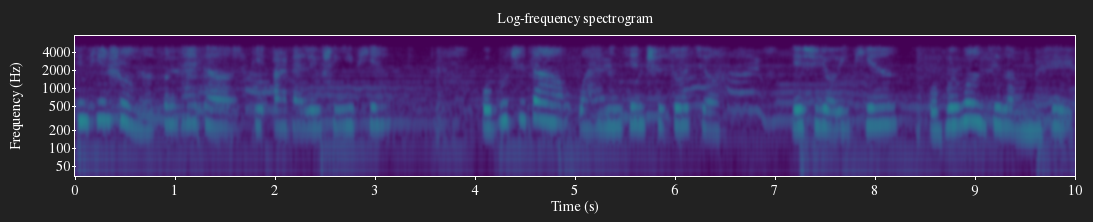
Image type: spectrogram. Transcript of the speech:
今天是我们分开的第二百六十一天。我不知道我还能坚持多久，也许有一天我会忘记了铭记，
